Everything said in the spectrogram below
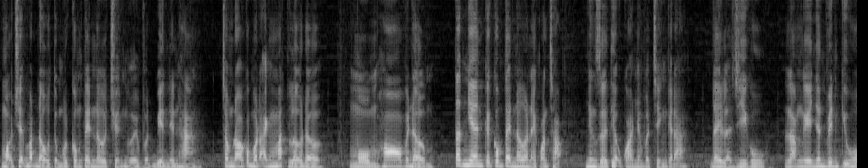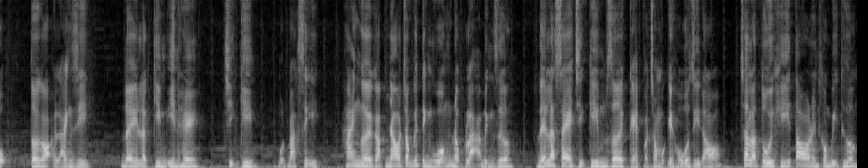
Mọi chuyện bắt đầu từ một container chuyển người vượt biên đến Hàn, trong đó có một anh mắt lờ đờ, mồm ho với đờm. Tất nhiên cái container này quan trọng, nhưng giới thiệu qua nhân vật chính cái đã. Đây là Jigu, làm nghề nhân viên cứu hộ, tôi gọi là anh gì. Đây là Kim In Hee, chị Kim, một bác sĩ. Hai người gặp nhau trong cái tình huống độc lạ Bình Dương. Đấy là xe chị Kim rơi kẹt vào trong một cái hố gì đó. Chắc là túi khí to nên không bị thương.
